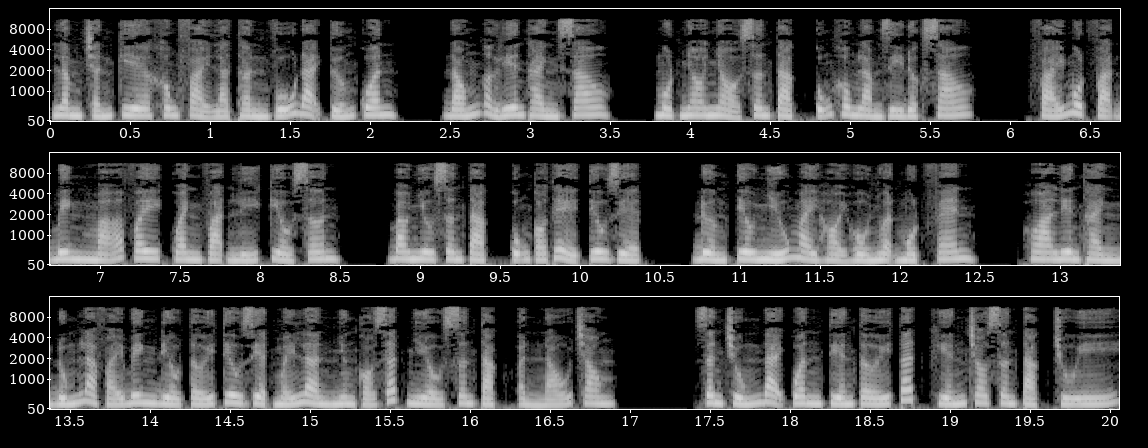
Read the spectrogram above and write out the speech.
Lâm Chấn kia không phải là thần vũ đại tướng quân, đóng ở Liên Thành sao, một nho nhỏ sơn tặc cũng không làm gì được sao, phái một vạn binh mã vây quanh vạn Lý Kiều Sơn, bao nhiêu sơn tặc cũng có thể tiêu diệt, đường tiêu nhíu mày hỏi Hồ Nhuận một phen, Hoa Liên Thành đúng là phái binh điều tới tiêu diệt mấy lần nhưng có rất nhiều sơn tặc ẩn náu trong. Dân chúng đại quân tiến tới tất khiến cho sơn tặc chú ý.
